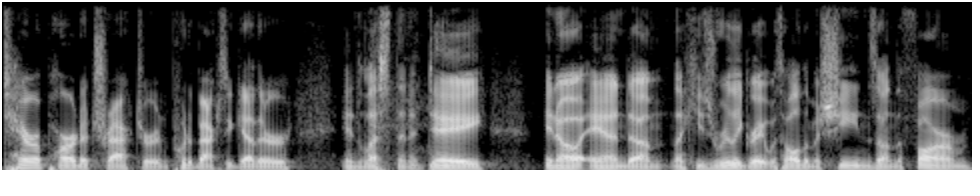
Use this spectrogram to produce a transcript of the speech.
tear apart a tractor and put it back together in less than a day, you know, and um, like he's really great with all the machines on the farm.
